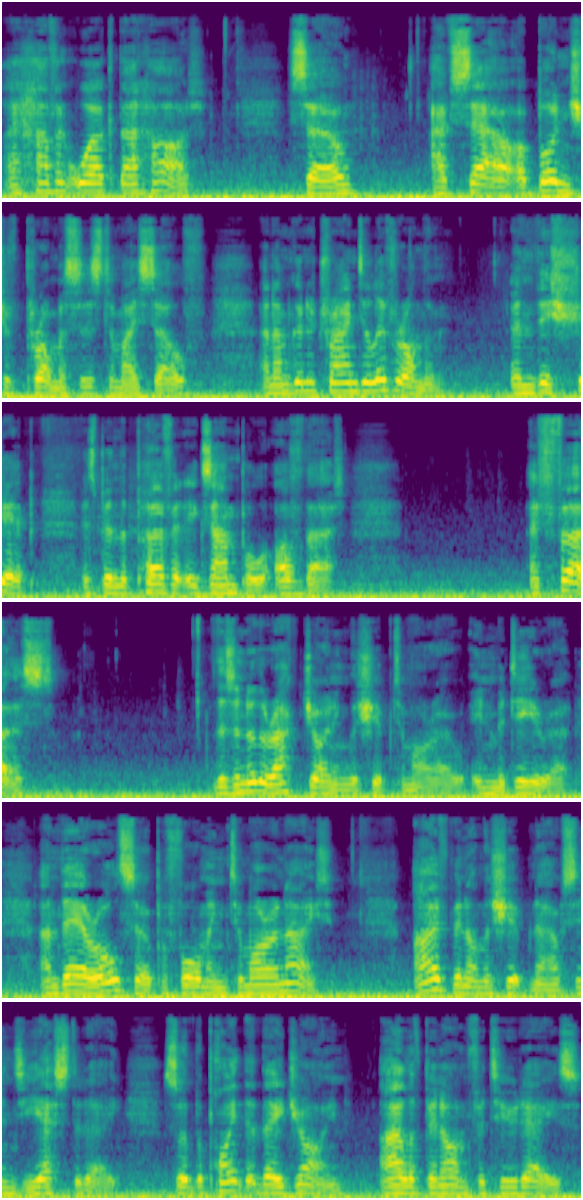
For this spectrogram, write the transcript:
I haven't worked that hard. So, I've set out a bunch of promises to myself, and I'm going to try and deliver on them. And this ship has been the perfect example of that. At first, there's another act joining the ship tomorrow in Madeira, and they're also performing tomorrow night. I've been on the ship now since yesterday, so at the point that they join, I'll have been on for two days.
